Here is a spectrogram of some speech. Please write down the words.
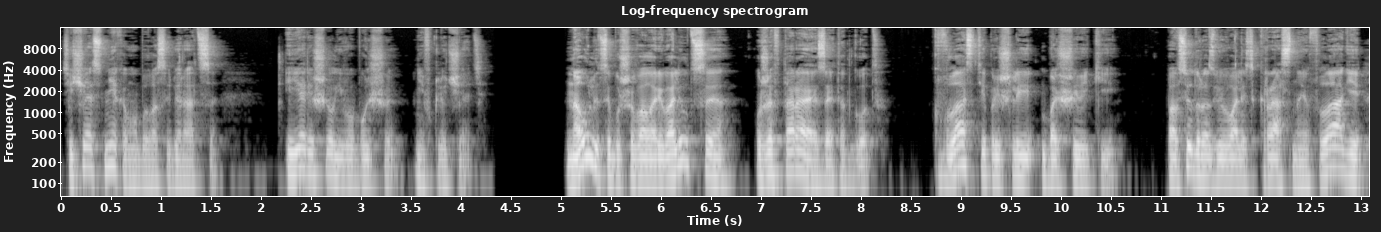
Сейчас некому было собираться, и я решил его больше не включать. На улице бушевала революция, уже вторая за этот год. К власти пришли большевики. Повсюду развивались красные флаги,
